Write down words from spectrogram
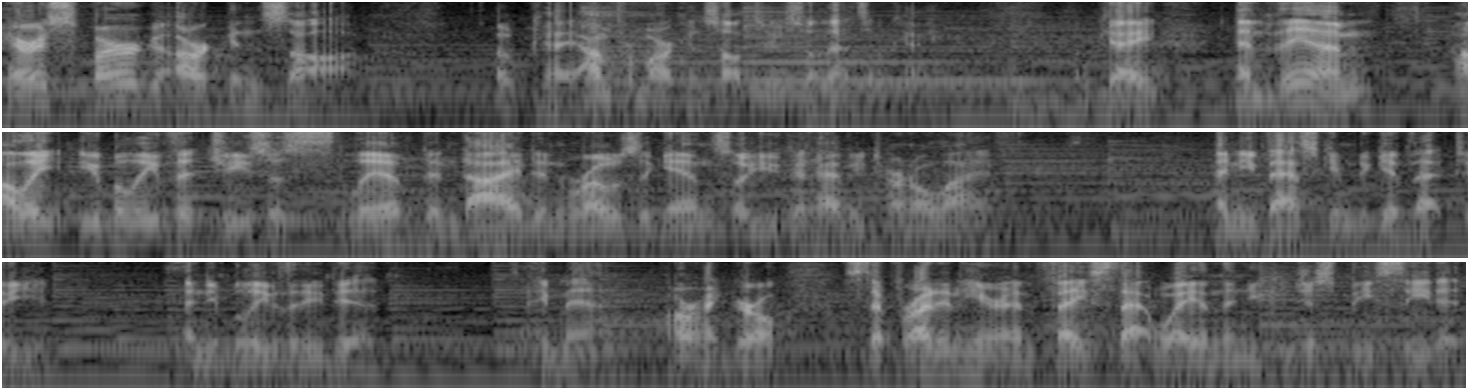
Harrisburg, Arkansas. Okay, I'm from Arkansas too, so that's okay. Okay, and then, Holly, you believe that Jesus lived and died and rose again so you could have eternal life? And you've asked Him to give that to you? And you believe that He did? Amen. All right, girl, step right in here and face that way, and then you can just be seated.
